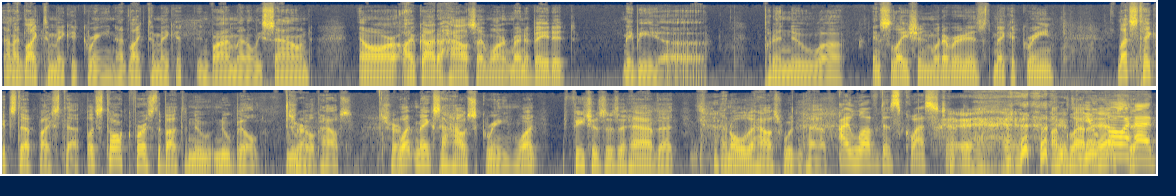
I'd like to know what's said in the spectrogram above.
and I'd like to make it green. I'd like to make it environmentally sound, or I've got a house I want it renovated, maybe uh, put in new uh, insulation, whatever it is, to make it green." Let's take it step by step. Let's talk first about the new new build, new Sure. build house. Sure. What makes a house green? What features does it have that an older house wouldn't have? I love this question. I'm glad you I go asked ahead.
